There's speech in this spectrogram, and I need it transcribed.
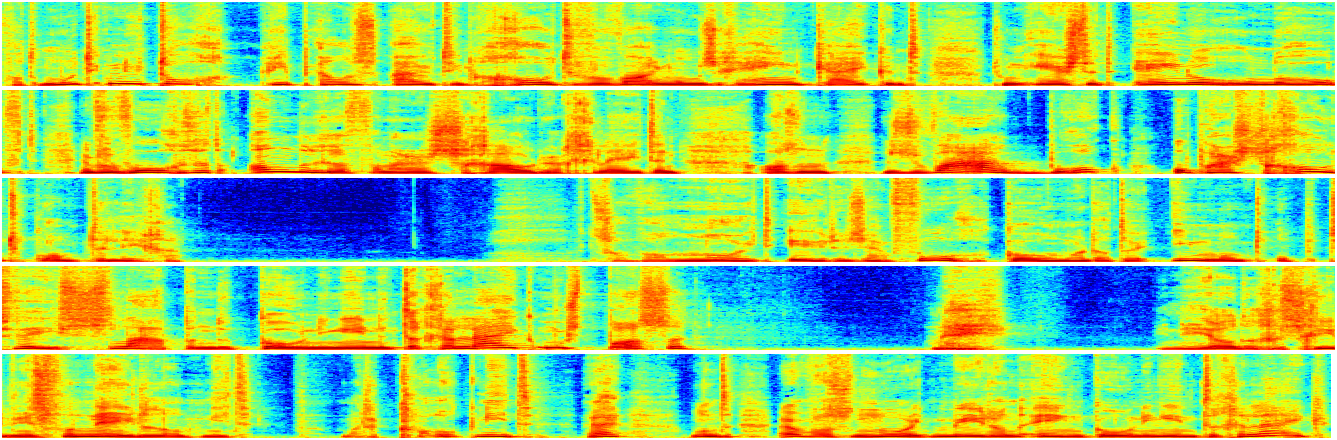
Wat moet ik nu toch? riep Alice uit in grote verwarring om zich heen kijkend, toen eerst het ene ronde hoofd en vervolgens het andere van haar schouder gleed en als een zwaar brok op haar schoot kwam te liggen. Het wel nooit eerder zijn voorgekomen dat er iemand op twee slapende koninginnen tegelijk moest passen. Nee, in heel de geschiedenis van Nederland niet. Maar dat kan ook niet, hè? want er was nooit meer dan één koningin tegelijk.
